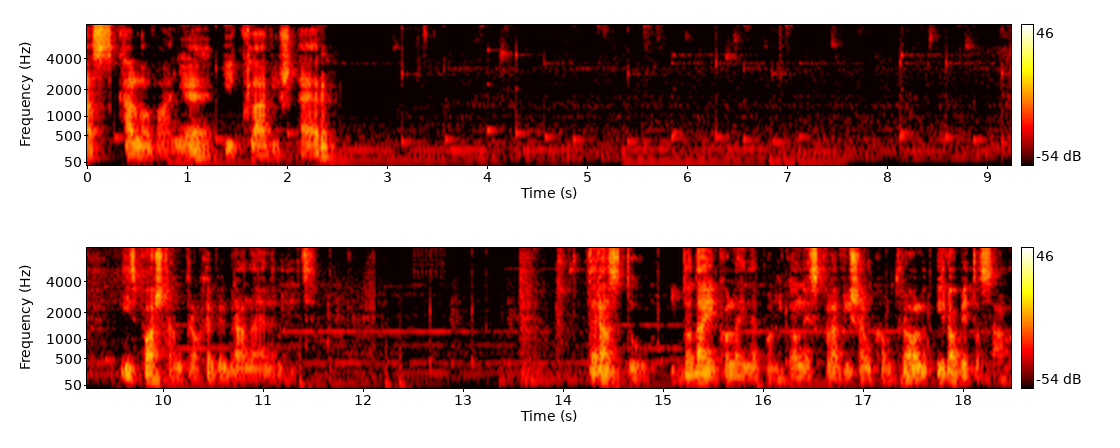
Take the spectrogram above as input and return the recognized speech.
Teraz skalowanie i klawisz R. I spłaszczam trochę wybrane elementy. Teraz dół. Dodaję kolejne poligony z klawiszem Ctrl i robię to samo.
